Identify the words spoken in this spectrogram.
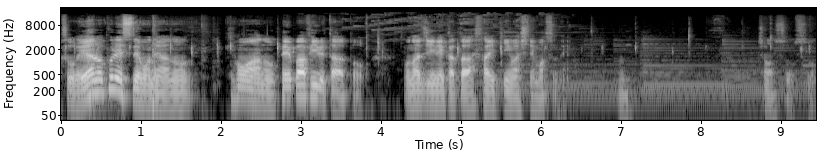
そう、エアロプレスでもね、あの、基本あの、ペーパーフィルターと同じ入れ方、最近はしてますね。うん。そうそうそう。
